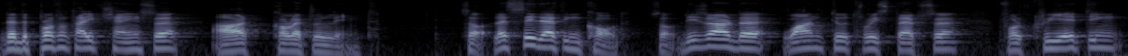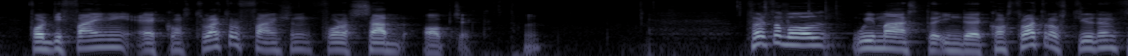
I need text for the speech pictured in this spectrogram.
that the prototype chains uh, are correctly linked. So let's see that in code. So these are the one two three steps uh, for creating for defining a constructor function for a sub object First of all, we must, in the constructor of students,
